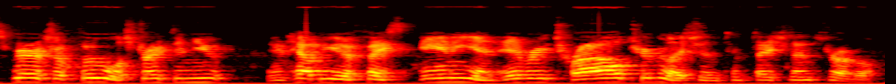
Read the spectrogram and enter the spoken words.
spiritual food will strengthen you and help you to face any and every trial, tribulation, temptation, and struggle.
